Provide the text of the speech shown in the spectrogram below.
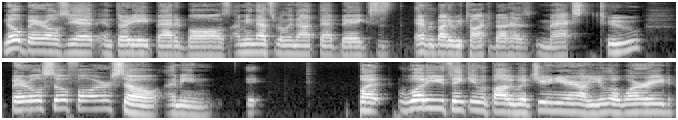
no barrels yet, and 38 batted balls. I mean, that's really not that big. Everybody we talked about has maxed two barrels so far. So, I mean, it, but what are you thinking with Bobby Witt Jr.? Are you a little worried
